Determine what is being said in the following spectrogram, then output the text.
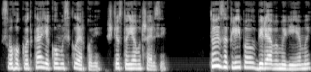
свого квитка якомусь клеркові, що стояв у черзі. Той закліпав білявими віями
